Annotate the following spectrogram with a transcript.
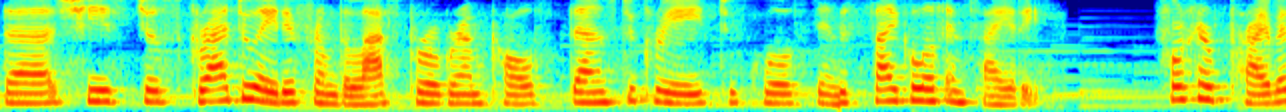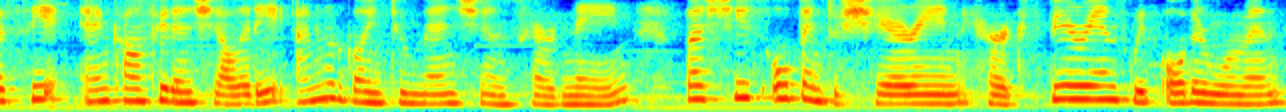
that she's just graduated from the last program called Dance to Create to close In the cycle of anxiety. For her privacy and confidentiality, I'm not going to mention her name, but she's open to sharing her experience with other women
